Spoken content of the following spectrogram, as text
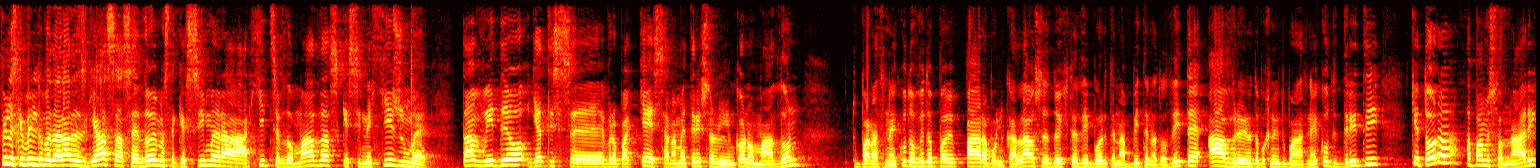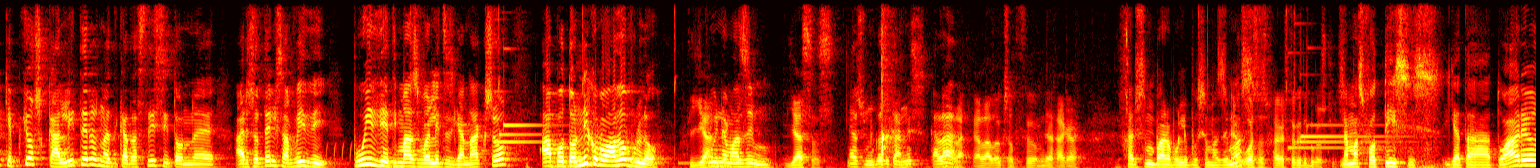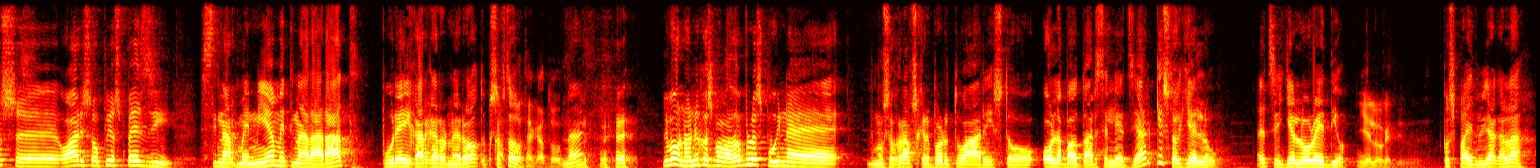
Φίλες και φίλοι του Betarades, γεια σας. Εδώ είμαστε και σήμερα, αρχή της εβδομάδας και συνεχίζουμε τα βίντεο για τις ευρωπαϊκές αναμετρήσεις των ελληνικών ομάδων. Του Παναθηναϊκού το βίντεο πάει πάρα πολύ καλά. Όσοι δεν το έχετε δει, μπορείτε να μπείτε να το δείτε. Αύριο είναι το παιχνίδι του Παναθηναϊκού την Τρίτη. Και τώρα θα πάμε στον Άρη. Και ποιος καλύτερος να αντικαταστήσει τον ε, Αριστοτέλη Σαββίδη που ήδη ετοιμάζει βαλίτσες για έξω, από τον Νίκο Παπαδόπουλο. Που είναι μαζί μου. Γεια σας. Γεια σου, Νίκο, τι κάνεις; Καλά; Καλά, καλά, δόξα τω Θεώ, μια χαρά. Ευχαριστούμε πάρα πολύ που είσαι μαζί μας. Εγώ σας ευχαριστώ για την πρόσκληση. Να μας φωτίσεις για τα του Άριο. Ε, ο Άρης ο οποίος παίζει στην Αρμενία με την Αραράτ που ρέει γάργαρο νερό. Το ξέρω αυτό; 100%. Ναι. λοιπόν, ο Νίκος Παπαδόπουλος που είναι δημοσιογράφος και ρεπόρτερ του Άρη στο allaboutaris.gr και στο Yellow. Έτσι, Yellow Radio. Yellow Ready. Πώς πάει η δουλειά, καλά;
